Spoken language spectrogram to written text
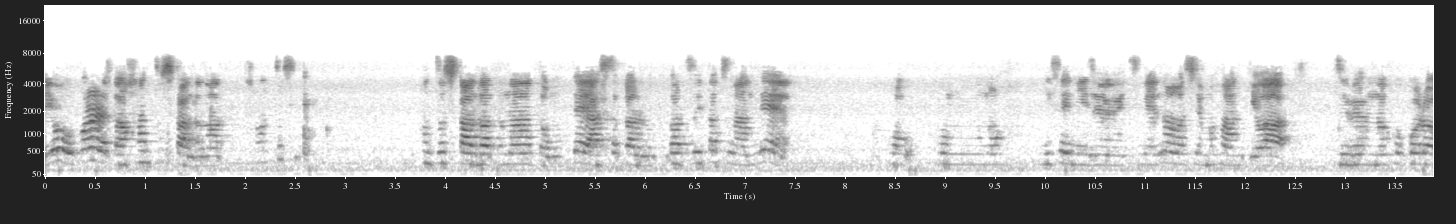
よう怒られた半年間だな、半年？半年間だったなと思って、明日から6月1日なんで、今後の2021年の下半期は、自分の心を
